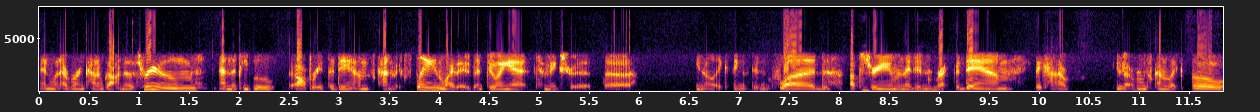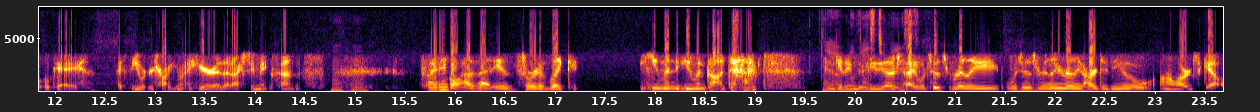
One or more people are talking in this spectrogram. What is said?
And when everyone kind of got into this room, and the people who operate the dams kind of explained why they had been doing it to make sure that the, you know, like things didn't flood upstream and they didn't wreck the dam, they kind of, you know, everyone's kind of like, oh, okay, I see what you're talking about here. That actually makes sense. So I think a lot of that is sort of like human to human contact and Yeah, getting to see the other side, which is really, which is really, really hard to do on a large scale.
